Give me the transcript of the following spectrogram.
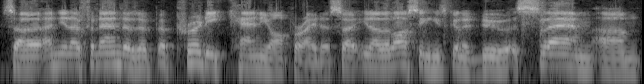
So, and you know, Fernando's a, a pretty canny operator. So, you know, the last thing he's going to do is slam. Um,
